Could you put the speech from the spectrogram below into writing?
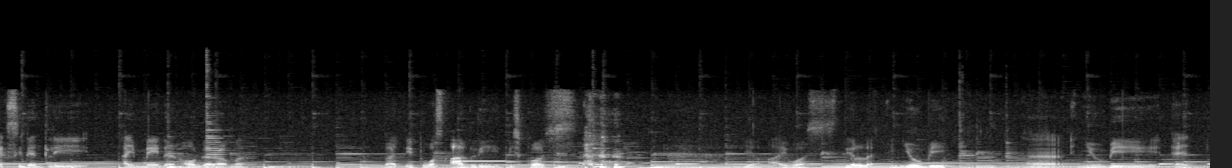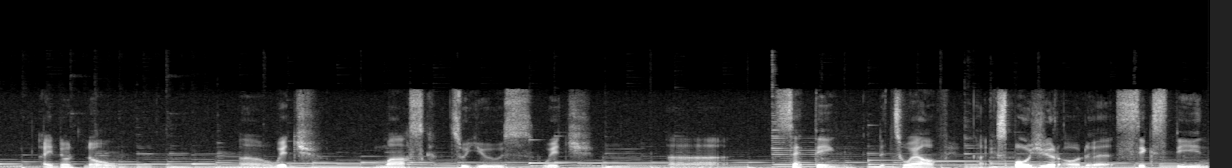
accidentally I made a Holgarama but it was ugly because yeah I was still a newbie uh, a newbie and I don't know uh, which mask to use which uh, setting the 12 uh, exposure or the 16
